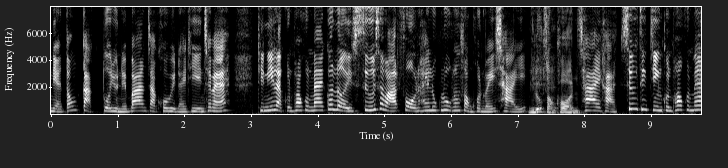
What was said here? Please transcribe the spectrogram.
เนี่ยต้องกักตัวอยู่ในบ้านจากโควิด -19 ใช่ไหมทีนี้แหละคุณพ่อคุณแม่ก็เลยซื้อสมาร์ทโฟนให้ลูกๆ ทั้งสองคนไว้ใช้ มีลูกสองคนใช่ค่ะ ซึ่งจริง ๆ คุณพ่อคุณแม่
